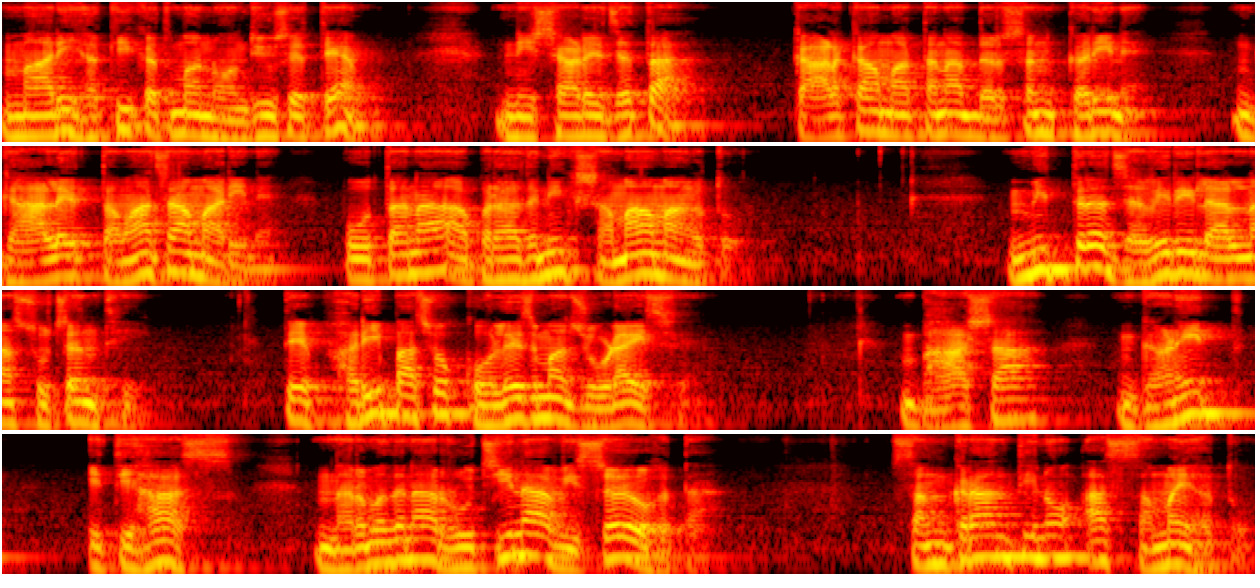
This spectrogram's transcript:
મારી હકીકતમાં નોંધ્યું છે તેમ નિશાળે જતા કાળકા માતાના દર્શન કરીને ગાલે તમાચા મારીને પોતાના અપરાધની ક્ષમા માંગતો. મિત્ર ઝવેરીલાલના સૂચનથી તે ફરી પાછો કોલેજમાં જોડાય છે. ભાષા, ગણિત, ઇતિહાસ, નર્મદના રુચિના વિષયો હતા. સંક્રાંતિનો આ સમય હતો.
